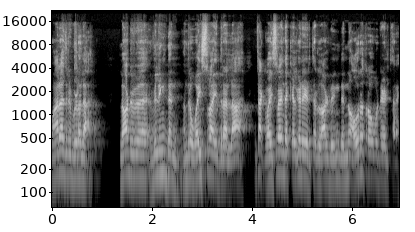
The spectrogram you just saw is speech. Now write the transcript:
ಮಹಾರಾಜರು ಬಿಡಲ್ಲ. ಲಾರ್ಡ್ ವಿಲಿಂಗ್ಡನ್ ಅಂದ್ರೆ ವೈಸ್ರಾ ಇದ್ರಲ್ಲ. ಇನ್ಫ್ಯಾಕ್ಟ್ ವೈಸ್ರಾ ಇಂದ ಕೆಳಗಡೆ ಇರ್ತಾರೆ ಲಾರ್ಡ್ ವಿಲಿಂಗ್ಡನ್ ಅವ್ರ ಹತ್ರ ಹೋಗ್ಬಿಟ್ಟು ಹೇಳ್ತಾರೆ,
